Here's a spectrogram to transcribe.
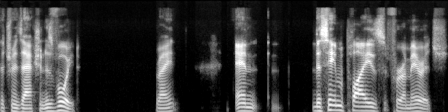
the transaction is void right? And the same applies for a marriage.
